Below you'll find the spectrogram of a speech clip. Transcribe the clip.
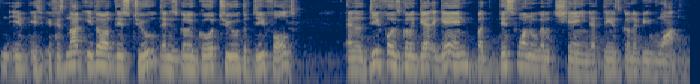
if if it's not either of these two then it's going to go to the default. And the default is going to get again but this one we're going to change. I think it's going to be one.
